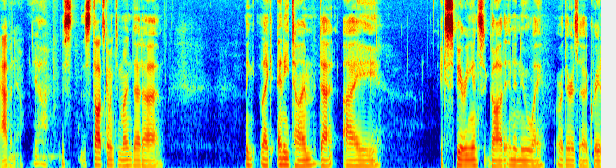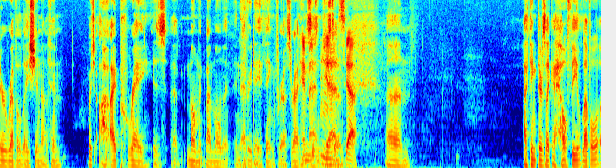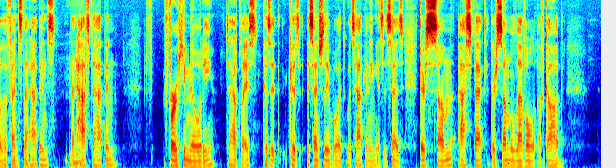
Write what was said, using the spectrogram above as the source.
avenue. Yeah. This this thought's coming to mind that uh, I think like any time that I experience God in a new way, or there is a greater revelation of Him, which I, I pray is a moment by moment, an everyday thing for us, right? This Amen. isn't just a- Yes, yeah. um, I think there's like a healthy level of offense that happens that Mhm. has to happen f- for humility to have place because it because essentially what what's happening is it says there's some aspect there's some level of God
